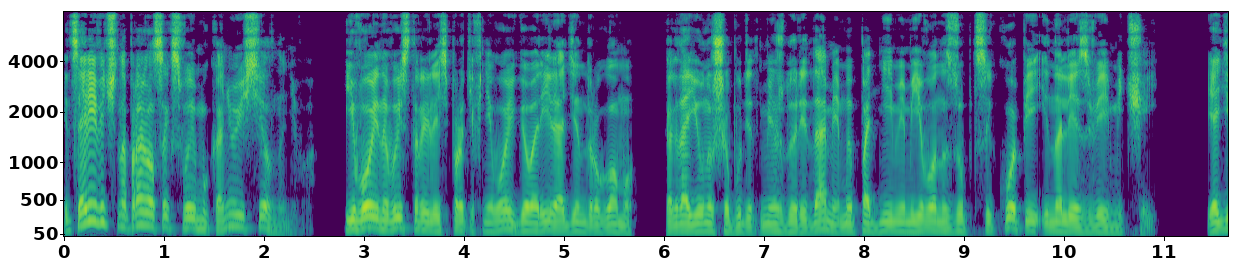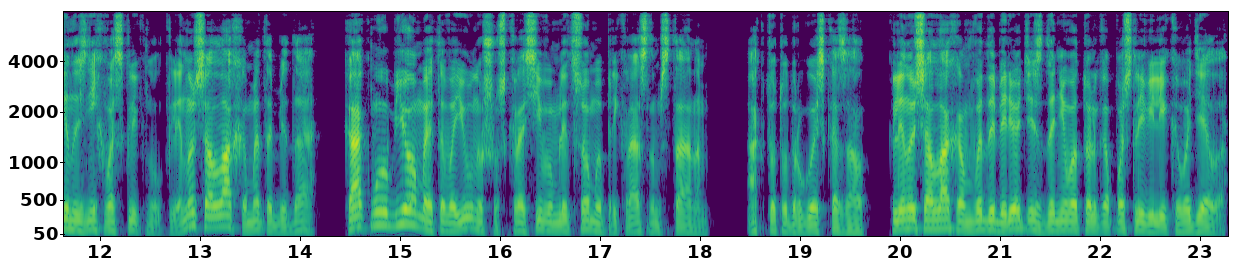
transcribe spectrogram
И царевич направился к своему коню и сел на него. И воины выстроились против него и говорили один другому, «Когда юноша будет между рядами, мы поднимем его на зубцы копий и на лезвие мечей». И один из них воскликнул, «Клянусь Аллахом, это беда. Как мы убьем этого юношу с красивым лицом и прекрасным станом? А кто-то другой сказал, клянусь Аллахом, вы доберетесь до него только после великого дела.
